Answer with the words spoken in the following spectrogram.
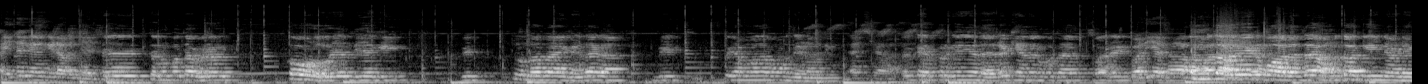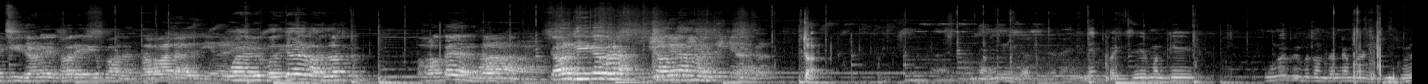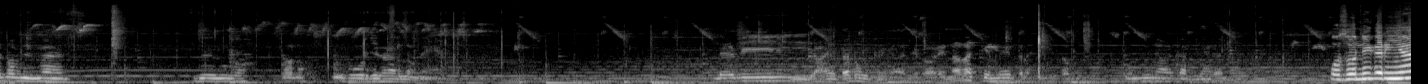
ਇੱਧਰ ਕਿਵੇਂ ਕਿਹੜਾ ਬੱਚਾ ਜੀ? ਤੇ ਤੈਨੂੰ ਪਤਾ ਫਿਰ ਘੋਲ ਹੋ ਜਾਂਦੀ ਹੈਗੀ। ਵੀ ਝੋਨਾ ਤਾਂ ਐ ਕਹਿੰਦਾ ਹੈਗਾ ਵੀ ਪਜਾਮਾ ਦਾ ਪਾਉਣ ਦੇਣਾ ਨਹੀਂ ਅੱਛਾ। ਤੇ ਕੈਪਰ ਗਈਆਂ ਲੈ ਰੱਖਿਆ ਤੈਨੂੰ ਪਤਾ ਸਾਰੇ। ਵਧੀਆ ਸਮਾਂ ਹੁਣ ਤਾਂ ਹਰੇਕ ਪਾ ਲੈਂਦਾ ਹੁਣ ਤਾਂ ਕੀ ਨਿਆਣੇ ਕੀ ਜਾਣੇ ਸਾਰੇ ਇੱਕ ਪਾ ਲੈਂਦਾ। ਹਵਾ ਲੱਗਦੀ ਹੈ ਉਹ ਐਂ ਵੀ ਵਧੀਆ ਜਿਹਾ ਲੱਗਦਾ ਹਲਕਾ ਜਿਹਾ ਰਹਿੰਦਾ ਹਾਂ। ਚੱਲ ਠੀਕ ਹੈ ਫਿਰ ਠੀਕ ਚੱਲਦੇ ਹੈ ਆਪਾਂ ਠੀਕ ਹੈ, ਪੈਸੇ ਮੰਗੇ ਉਹਨੇ ਵੀ ਬਤੰਦਰ ਨੇ ਮਿੰਟ ਕੀ ਕੋਈ ਤਾਂ ਵੀ ਮੈਂ ਦੇ ਦੂੰਗਾ। ਚਲੋ ਕੋਈ ਹੋਰ ਜਗਾੜ ਲਾਉਂਦੇ ਆ। ਲੈ ਵੀ ਆਏ ਤਾਂ ਢੂਟੇ ਆ ਜਗਾੜ ਇਹਨਾਂ ਦਾ ਕਿੰਨੇ ਤਰ੍ਹਾਂ ਦੀ ਤਾਂ ਸੋਨੀ ਨਾਲ ਕਰਦੀਆਂ ਗੱਲਾਂ। ਉਹ ਸੋਨੀ ਕਰੀਆਂ?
